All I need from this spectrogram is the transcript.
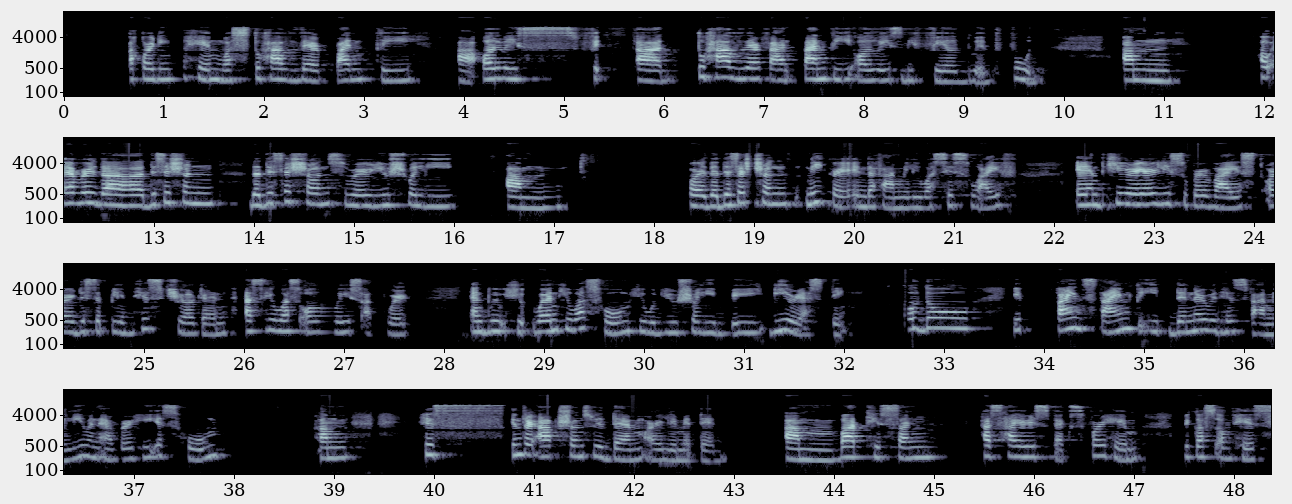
according to him, was to have their pantry uh, always fit, uh, to have their fan- pantry always be filled with food. Um, however, the decision the decisions were usually um, or the decision maker in the family was his wife, and he rarely supervised or disciplined his children as he was always at work. And we- he- when he was home, he would usually be, be resting. Although he finds time to eat dinner with his family whenever he is home, um, his interactions with them are limited. Um, but his son has high respects for him because of his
